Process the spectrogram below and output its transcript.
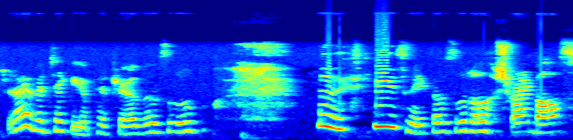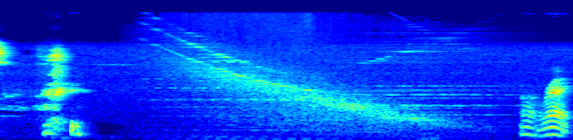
Should I have been taking a picture of those little, excuse me, those little shrine balls? Alright.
